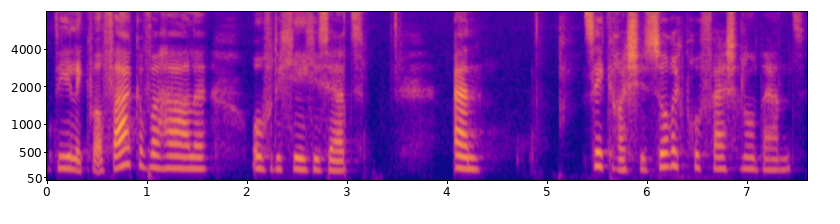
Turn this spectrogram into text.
deel ik wel vaker verhalen over de GGZ. En zeker als je zorgprofessional bent.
